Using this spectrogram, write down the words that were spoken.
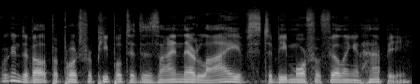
we're going to develop an approach for people to design their lives to be more fulfilling and happy.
